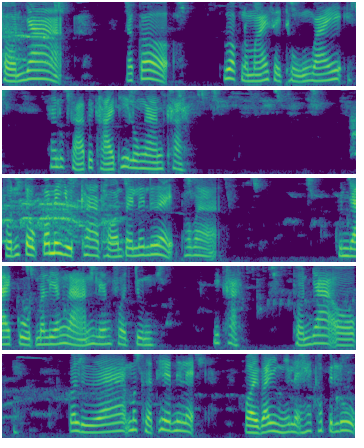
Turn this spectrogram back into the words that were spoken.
ถอนหญ้า แล้วก็ลวกหน่อไม้ใส่ถุงไว้ ให้ลูกสาวไปขายที่โรงงานค่ะ ฝนตกก็ไม่หยุดค่ะ ถอนไปเรื่อยๆ เพราะว่า คุณยายกูดมาเลี้ยงหลานเลี้ยงฟอร์จุน นี่ค่ะ ถอนหญ้าออก ก็เหลือมะเขือเทศนี่แหละ ปล่อยไว้อย่างนี้แหละให้เขาเป็นลูก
